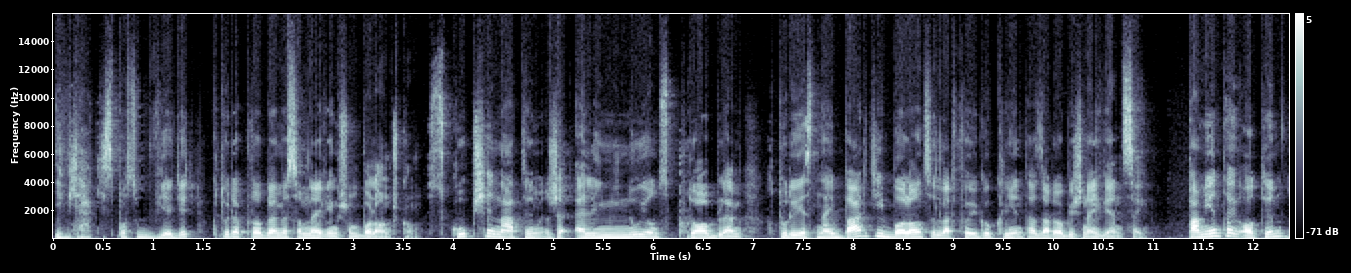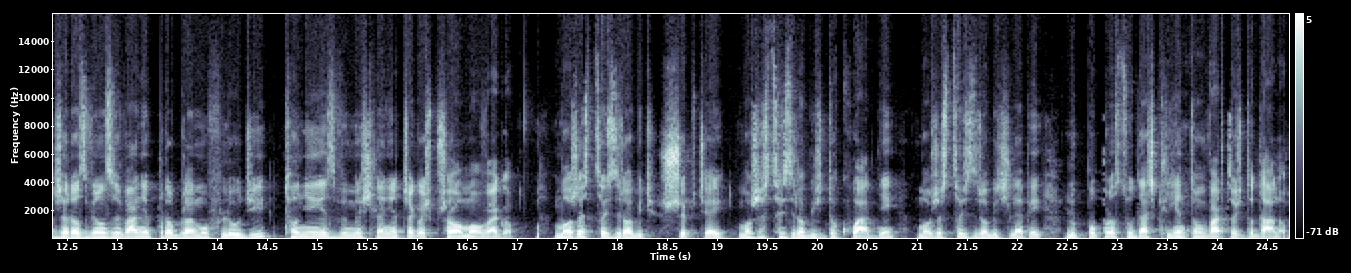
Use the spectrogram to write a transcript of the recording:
i w jaki sposób wiedzieć, które problemy są największą bolączką? Skup się na tym, że eliminując problem, który jest najbardziej bolący dla Twojego klienta, zarobisz najwięcej. Pamiętaj o tym, że rozwiązywanie problemów ludzi to nie jest wymyślenie czegoś przełomowego. Możesz coś zrobić szybciej, możesz coś zrobić dokładniej, możesz coś zrobić lepiej lub po prostu dać klientom wartość dodaną.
